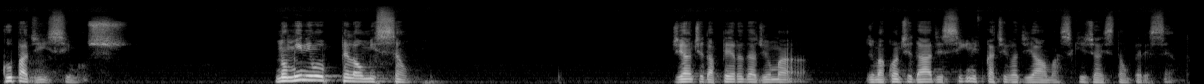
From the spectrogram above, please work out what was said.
culpadíssimos no mínimo pela omissão, diante da perda de uma, de uma quantidade significativa de almas que já estão perecendo.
